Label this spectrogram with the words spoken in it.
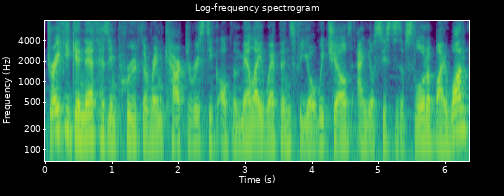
Draichi Ganeth has improved the rend characteristic of the melee weapons for your Witch Aelves and your Sisters of Slaughter by one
